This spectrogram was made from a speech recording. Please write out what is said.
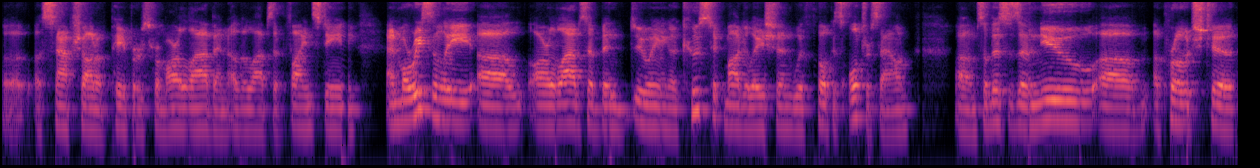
a, a snapshot of papers from our lab and other labs at Feinstein. And more recently, uh, our labs have been doing acoustic modulation with focused ultrasound, um, so this is a new uh, approach to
